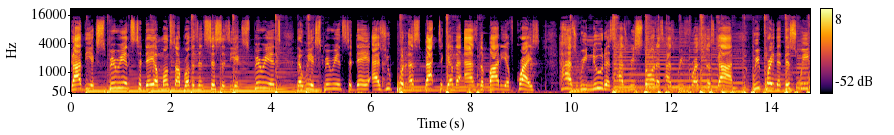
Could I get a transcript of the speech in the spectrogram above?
God, the experience today amongst our brothers and sisters, the experience that we experience today as you put us back together as the body of Christ has renewed us, has restored us, has refreshed us, God. We pray that this week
